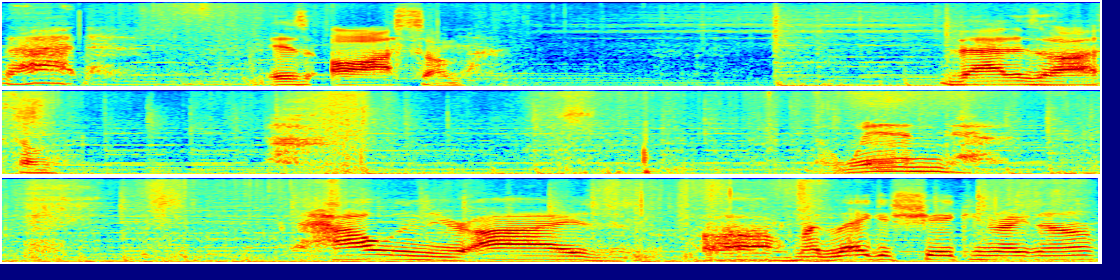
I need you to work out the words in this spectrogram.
That is awesome. That is awesome. The wind howling in your eyes. Oh, my leg is shaking right now.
